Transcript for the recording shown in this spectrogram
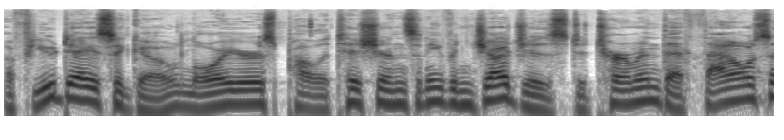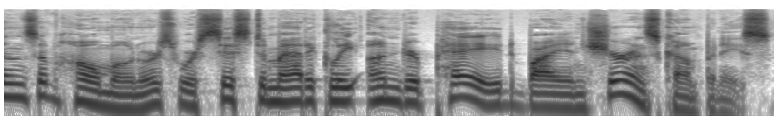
A few days ago, lawyers, politicians, and even judges determined that thousands of homeowners were systematically underpaid by insurance companies.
